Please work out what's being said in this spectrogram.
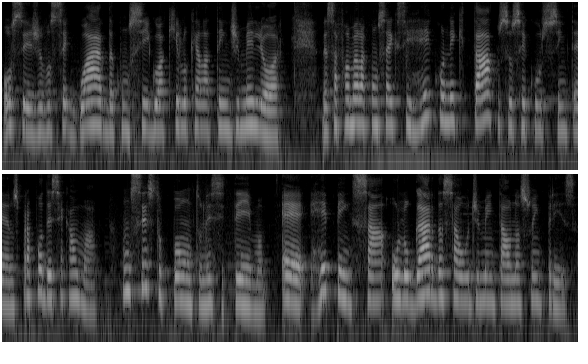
ou seja, você guarda consigo aquilo que ela tem de melhor. Dessa forma, ela consegue se reconectar com seus recursos internos para poder se acalmar. Um sexto ponto nesse tema é repensar o lugar da saúde mental na sua empresa.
